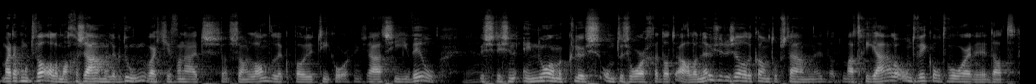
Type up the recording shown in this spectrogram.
maar dat moet wel allemaal gezamenlijk doen, wat je vanuit zo- zo'n landelijke politieke organisatie wil. Dus het is een enorme klus om te zorgen dat alle neuzen dezelfde kant op staan. eh, Dat materialen ontwikkeld worden, dat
